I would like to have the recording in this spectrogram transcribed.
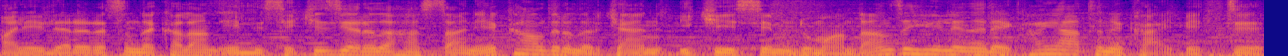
Alevler arasında kalan 58 yaralı hastaneye kaldırılırken iki isim dumandan zehirlenerek hayatını kaybetti.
